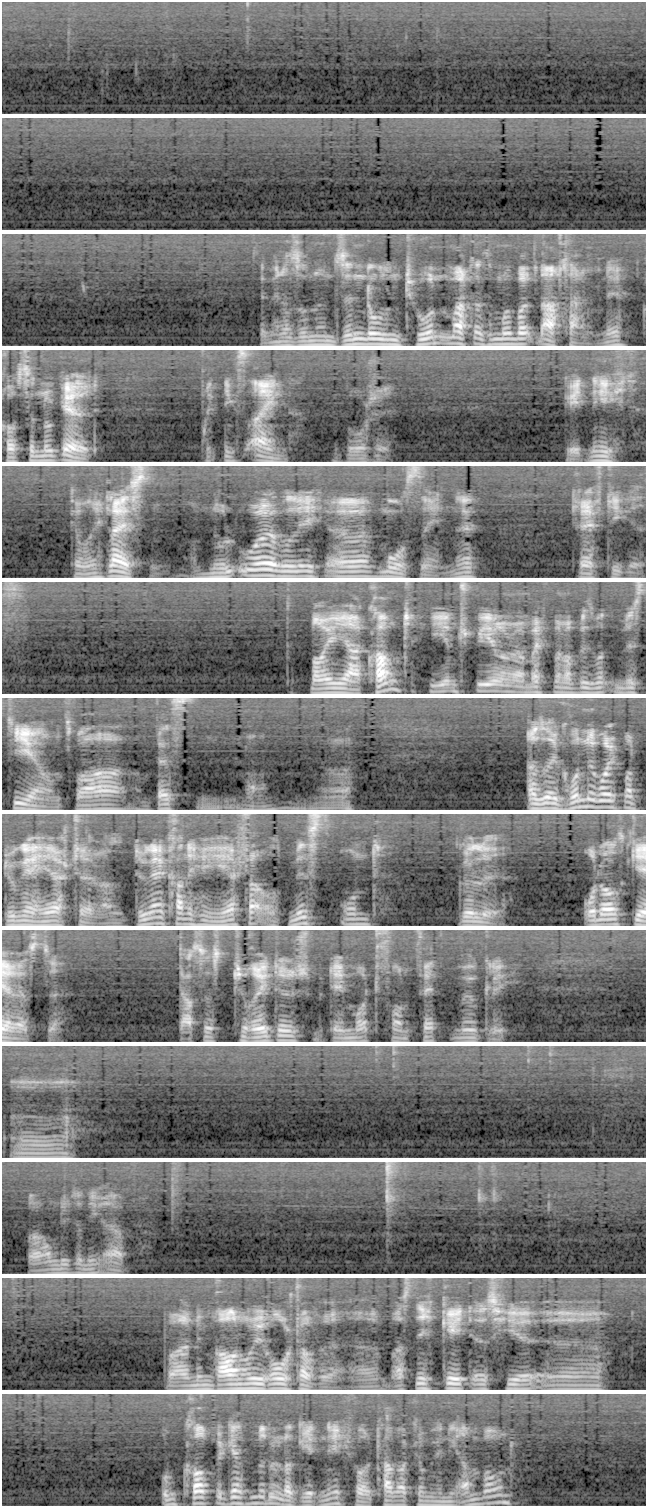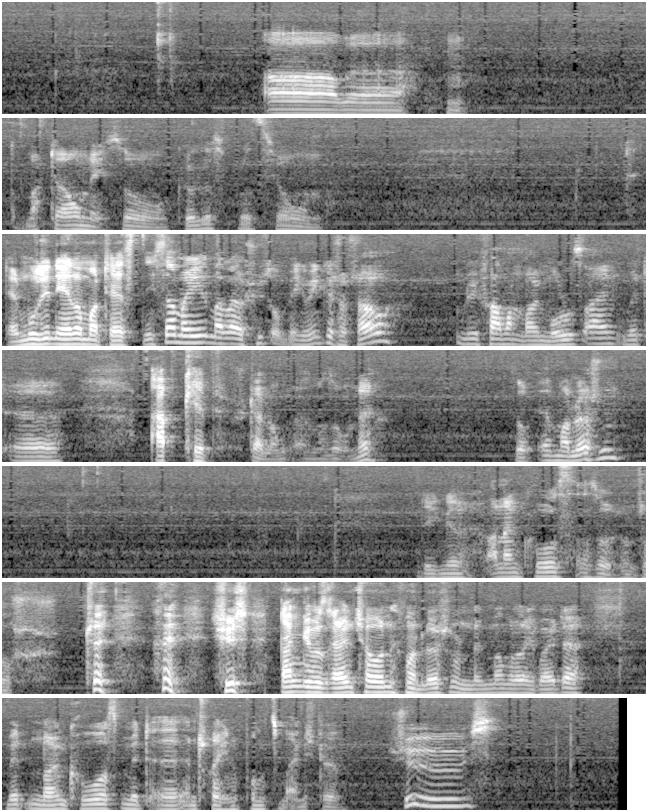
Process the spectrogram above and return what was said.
Wenn er so einen sinnlosen Touren macht, dann man bald nachtanken, ne? Kostet nur Geld. Bringt nichts ein, Bursche. Geht nicht. Kann man nicht leisten. Um 0 Uhr will ich äh, Moos sehen, ne? Kräftiges. Das neue Jahr kommt hier im Spiel und da möchte man noch ein bisschen investieren. Und zwar am besten ja. Also im Grunde wollte ich mal Dünger herstellen. Also Dünger kann ich herstellen aus Mist und Gülle. Oder aus Gärreste. Das ist theoretisch mit dem Mod von Fett möglich. Äh, warum lädt er nicht ab? Weil dem brauchen nur die Rohstoffe. Äh, was nicht geht, ist hier äh, Unkrautbekämpfungsmittel. Das geht nicht, weil Tabak können wir nicht anbauen. Aber Macht er auch nicht. So, Kühlexplosion. Dann muss ich näher nochmal testen. Ich sag mal hier mal Tschüss und Winkel, ciao. Und wir fahren mal einen neuen Modus ein mit äh, Abkippstellung. Also so, ne? So, erstmal löschen. Wegen anderen Kurs. Also schon so. Tschüss, danke fürs Reinschauen. Mal löschen und dann machen wir gleich weiter mit einem neuen Kurs mit äh, entsprechenden Punkt zum Einstellen. Tschüss.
